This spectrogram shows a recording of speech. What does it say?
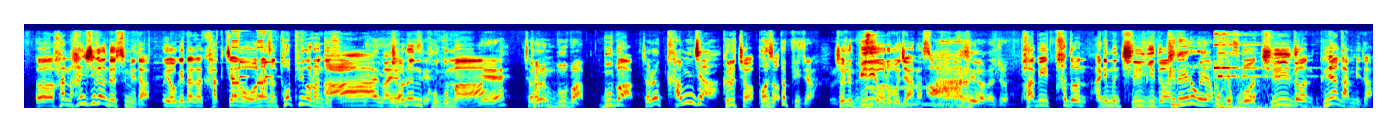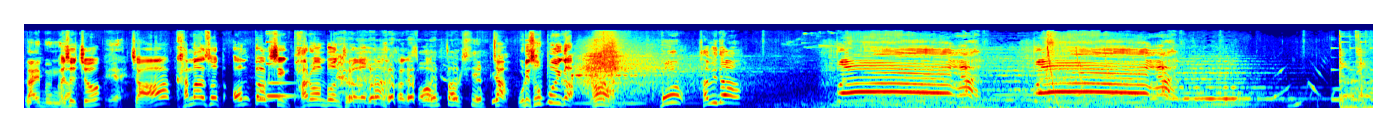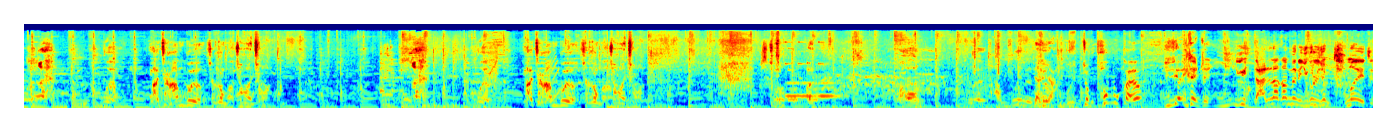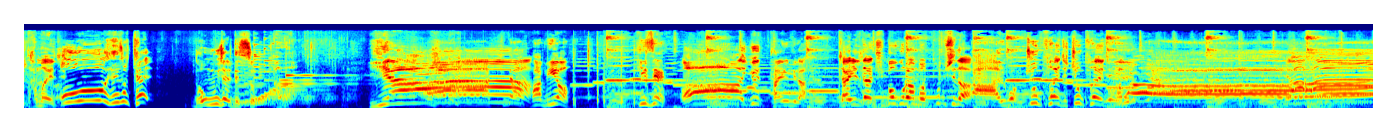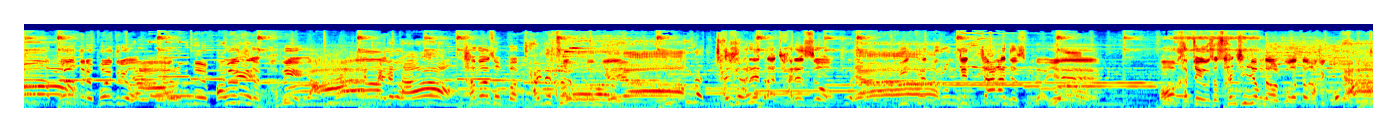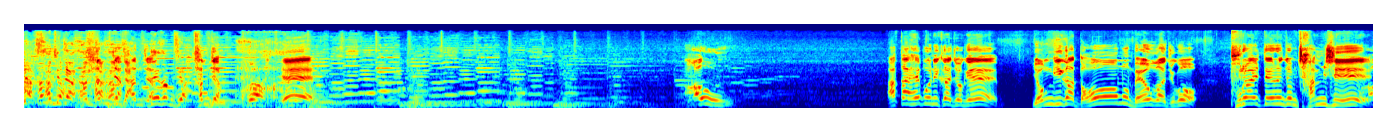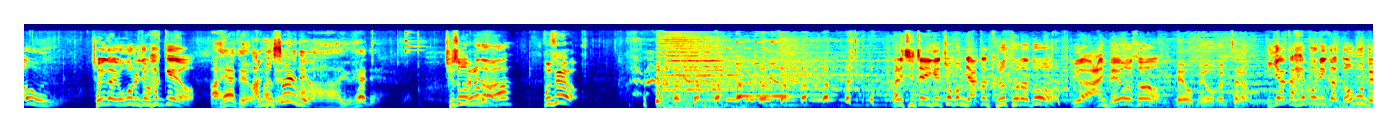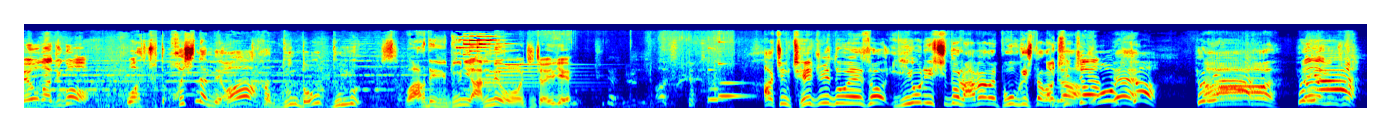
어, 한 1시간 됐습니다. 여기다가 각자가 원하는 토핑을 얹었어요. 아, 저는. 고구마, 예. 저는 무밥. 무밥. 저는 감자. 그렇죠. 버섯. 피자. 저는 미리 열어보지 않았습니다. 아, 맞아요. 밥이 타던 아니면 질기던 그대로 그냥 먹겠습니다. 뭐 질던 그냥 갑니다. 라이브입니다. 아셨죠? 예. 자 가마솥 unboxing 바로 한번 들어가 보도록 하겠습니다. unboxing. 자 우리 속보이가 뭐 갑니다. 빠! 빠! 뭐야? 아, 잠깐 안 보여. 잠깐만, 잠깐만, 잠깐만. 아? 아, 잠깐 안 보여. 잠깐만, 잠깐만, 잠깐만. 잠깐만. 아, 아? 안 보이는데. 안 보이는데. 좀 퍼볼까요? 이게 일단 저 이게 날라가면 이걸 좀 담아야지 담아야지. 오, 해석 잘. 너무 잘 됐어. 이야. 아, 밥이요. 흰색. 아 이거 다행입니다. 자 일단 주걱으로 한번 풉시다. 아, 이거 쭉 퍼야지 쭉 퍼야지 밥을. 야 보여드려 보여드려. 야, 여러분들 밥이. 보여드려 밥이. 야잘 이거 됐다. 가마솥밥 잘 됐어요. 예. 야, 잘 잘했다 잘했어. 밑에 누룽지 쫙 앉았습니다. 예. 어 갑자기 여기서 산신령 나올 것 같다고 지금. 야, 감자, 감자, 감자 감자. 감자 네, 감자. 감자. 와. 예. 아우. 아까 해보니까 저게 연기가 너무 매워가지고 불할 때는 좀 잠시 아우. 저희가 요거를 좀 할게요. 아, 해야 돼요. 안경 맞아요. 써야 돼요. 아, 이거 해야 돼. 죄송합니다. 여러분. 보세요. 아니 진짜 이게 조금 약간 그렇더라도 이거 안 매워서 매워, 매워, 맵더라고. 이게 아까 해보니까 너무 매워가지고 와, 좋다. 훨씬 낫네. 와, 아까 눈 너무 눈물. 와 근데 이 눈이 안 매워 진짜 이게. 아, 지금 제주도에서 이효리 씨도 라방을 보고 계시다고 어, 합니다. 진짜? 오, 네. 진짜. 효리야. 아, 효리야. 야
